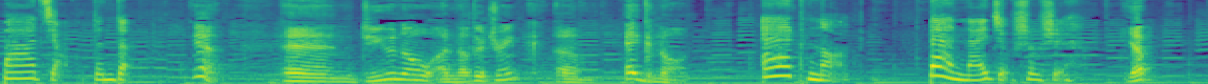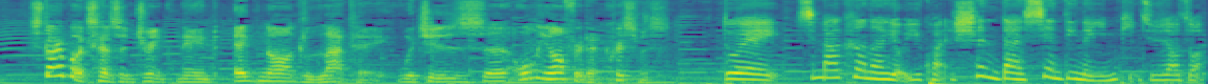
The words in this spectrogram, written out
八角等等。Yeah, and do you know another drink? Um, eggnog. Eggnog，蛋奶酒是不是？Yep. Starbucks has a drink named eggnog latte, which is uh, only offered at Christmas. 对，星巴克呢有一款圣诞限定的饮品，就叫做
